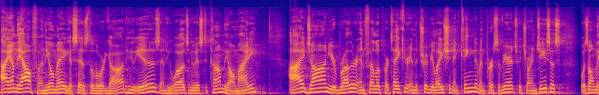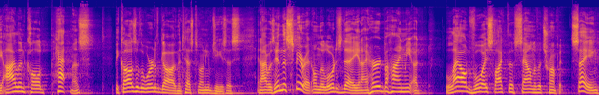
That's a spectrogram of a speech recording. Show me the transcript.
I am the Alpha and the Omega, says the Lord God, who is and who was and who is to come, the Almighty. I, John, your brother and fellow partaker in the tribulation and kingdom and perseverance which are in Jesus, was on the island called Patmos because of the word of God and the testimony of Jesus. And I was in the Spirit on the Lord's day, and I heard behind me a loud voice like the sound of a trumpet, saying,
